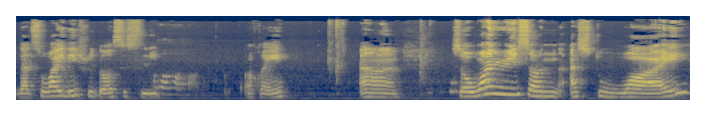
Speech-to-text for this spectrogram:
That's why they should also sleep okay um so one reason as to why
